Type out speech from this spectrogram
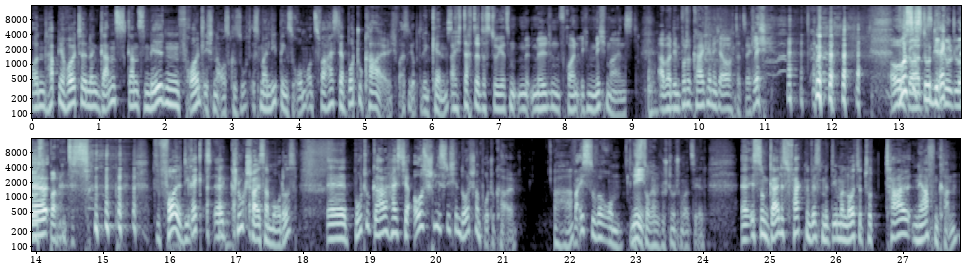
Und habe mir heute einen ganz, ganz milden, freundlichen ausgesucht. Ist mein Lieblingsrum. Und zwar heißt der Botukal. Ich weiß nicht, ob du den kennst. Ah, Ich dachte, dass du jetzt mit milden, freundlichen mich meinst. Aber den Portugal kenne ich auch tatsächlich. oh Wusstest du es geht direkt, gut los, äh. Voll, direkt äh, Klugscheißer-Modus. Äh, Portugal heißt ja ausschließlich in Deutschland Portugal. Aha. Weißt du warum? Die Nee. Story habe ich bestimmt schon mal erzählt. Äh, ist so ein geiles Faktenwissen, mit dem man Leute total nerven kann.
